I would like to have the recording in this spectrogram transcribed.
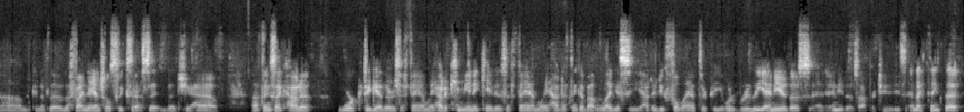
um, kind of the, the financial success that, that you have? Uh, things like how to work together as a family, how to communicate as a family, how to think about legacy, how to do philanthropy, or really any of those any of those opportunities. And I think that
